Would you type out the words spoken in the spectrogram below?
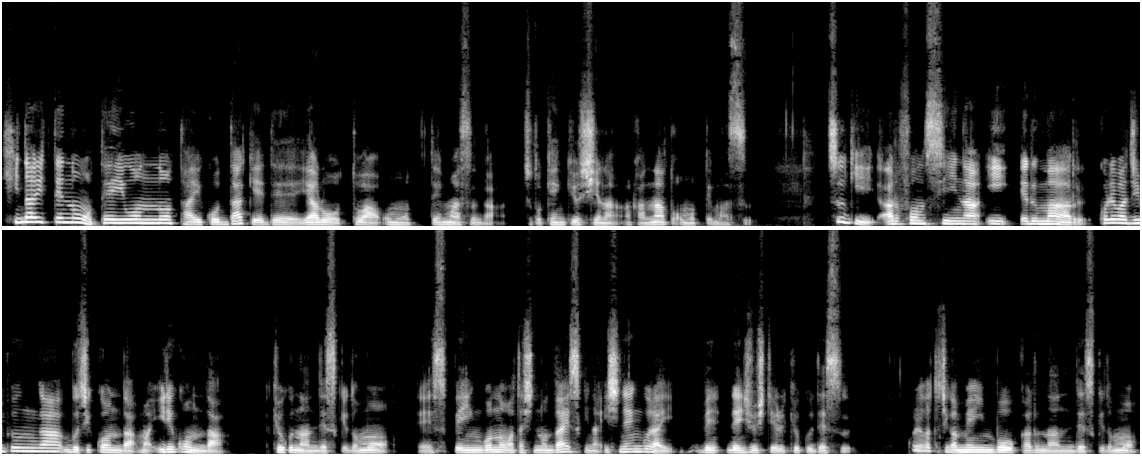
左手の低音の太鼓だけでやろうとは思ってますが、ちょっと研究しなあかんなと思ってます。次、アルフォンシーナ・イ・エルマール。これは自分がぶち込んだ、まあ、入れ込んだ曲なんですけども、えスペイン語の私の大好きな1年ぐらい練習している曲です。これ私がメインボーカルなんですけども、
